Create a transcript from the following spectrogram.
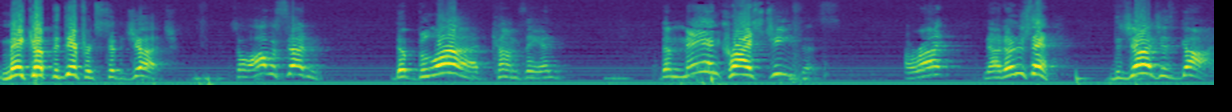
make up the difference to the judge. So all of a sudden, the blood comes in. The man Christ Jesus. All right? Now, to understand, the judge is God.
